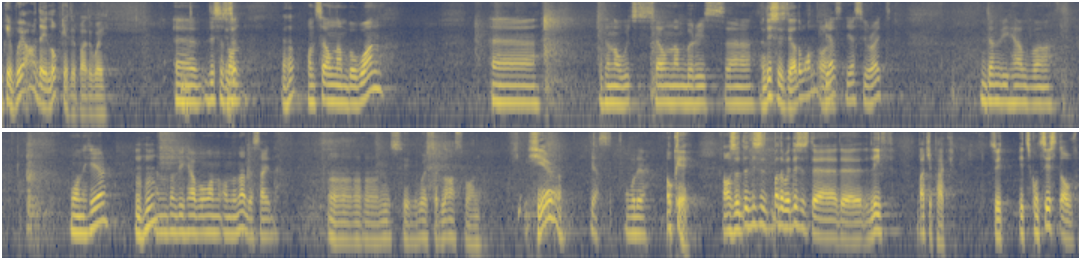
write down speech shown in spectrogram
Okay, where are they located, by the way? Uh, this is, Is on, Uh-huh. on cell number one. Uh, I don't know which cell number is. Uh, And this is the other one. Or? yes, yes, you're right. Then we have uh, one here, Mm-hmm. and then we have one on another side. Uh, let me see. Where's the last one? Here. Yes, over there. Okay. Also, th- this is, by the way, this is the, the leaf battery pack. So it, it consists of,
